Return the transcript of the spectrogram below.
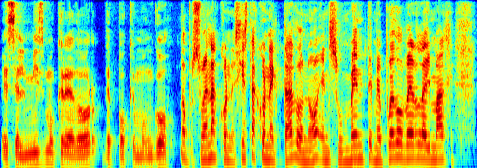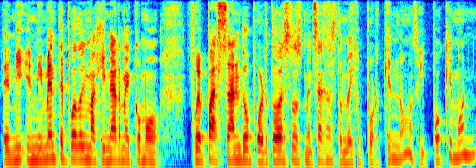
es el mismo creador de Pokémon Go. No, pues suena con, sí está conectado, ¿no? En su mente, me puedo ver la imagen, en mi, en mi mente puedo imaginarme cómo fue pasando por todos estos mensajes hasta donde dijo, ¿por qué no? Si Pokémon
